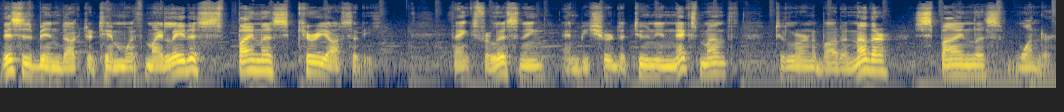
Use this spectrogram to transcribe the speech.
This has been Dr. Tim with my latest spineless curiosity. Thanks for listening, and be sure to tune in next month to learn about another spineless wonder.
